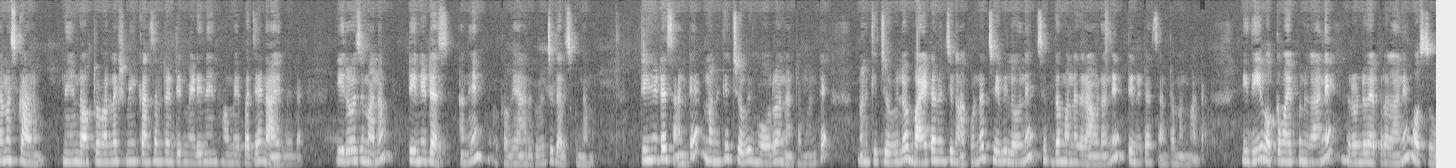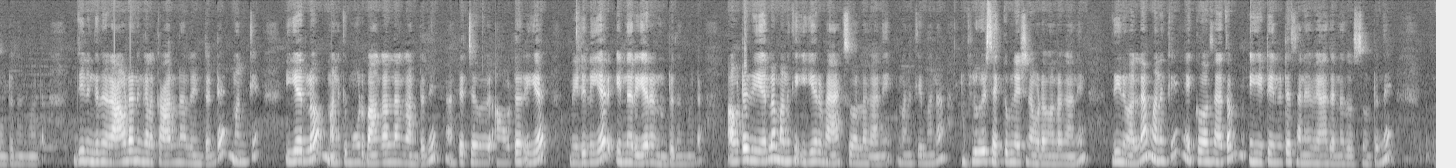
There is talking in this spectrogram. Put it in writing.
నమస్కారం. నేను doctor Varalakshmi consultant in Medinine homeopathy and Ayurveda. ఈరోజు మనం టీనిటస్ అనే ఒక వ్యాధి గురించి తెలుసుకుందాము టీనిటస్ అంటే మనకి చెవి హోరు అని అంటాం. అంటే మనకి చెవిలో బయట నుంచి కాకుండా చెవిలోనే శబ్దం అన్నది రావడాన్ని టినిటస్ అంటాం అనమాట ఇది ఒక వైపును కానీ రెండు వైపులు కానీ వస్తూ ఉంటుంది అనమాట దీనికి రావడానికి గల కారణాలు ఏంటంటే మనకి ఇయర్లో మనకి మూడు భాగాల్లాగా ఉంటుంది. అంటే outer ear middle ear inner ear అని ఉంటుంది అనమాట అవుటర్ ఇయర్లో మనకి ఇయర్ వ్యాక్స్ వల్ల కానీ మనకి మన ఫ్లూయిడ్స్ ఎక్యుములేషన్ అవ్వడం వల్ల కానీ దీనివల్ల మనకి ఎక్కువ శాతం ఈ టెనిటస్ అనే వ్యాధి అన్నది వస్తుంటుంది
